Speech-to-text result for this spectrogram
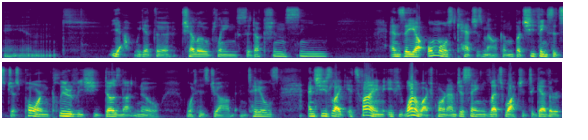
And yeah, we get the cello playing seduction scene. And Zaya almost catches Malcolm, but she thinks it's just porn. Clearly, she does not know what his job entails. And she's like, it's fine if you want to watch porn. I'm just saying let's watch it together.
